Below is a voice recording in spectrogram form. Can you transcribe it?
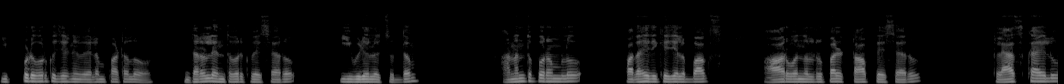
ఇప్పటి వరకు జరిగిన వేలంపాటలో ధరలు ఎంతవరకు వేశారో ఈ వీడియోలో చూద్దాం. అనంతపురంలో పదహైదు కేజీల బాక్స్ ఆరు వందల రూపాయలు టాప్ వేశారు. క్లాస్ కాయలు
